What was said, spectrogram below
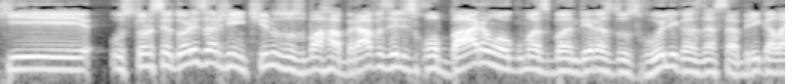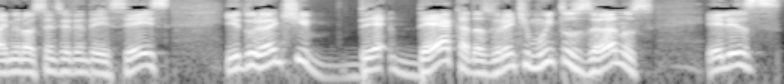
que os torcedores argentinos, os Barra Bravas, eles roubaram algumas bandeiras dos hooligans nessa briga lá em 1986 e durante décadas, durante muitos anos, eles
